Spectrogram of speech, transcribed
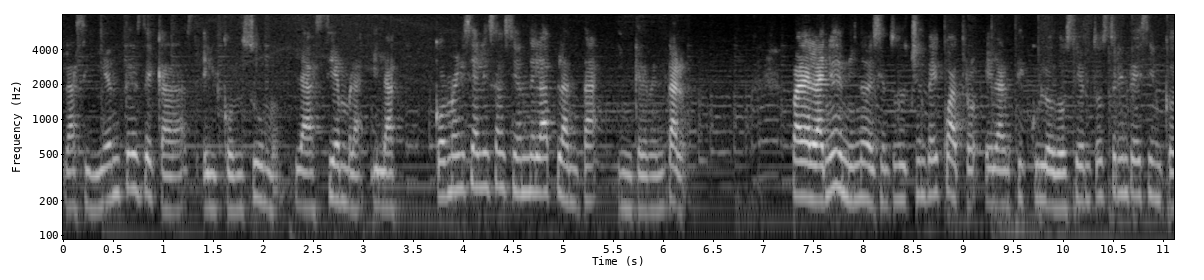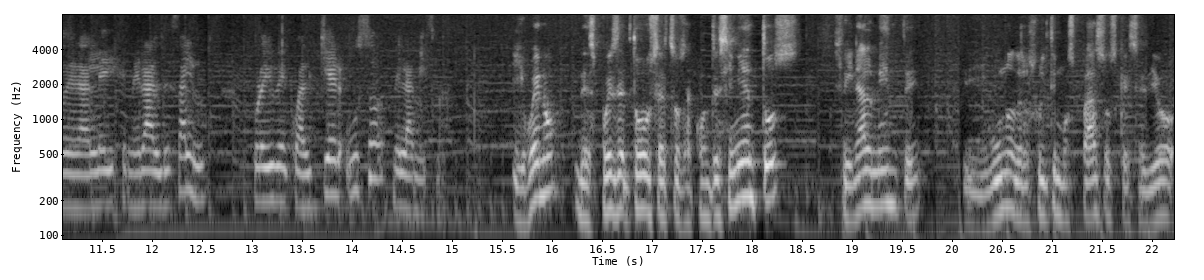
las siguientes décadas, el consumo, la siembra y la comercialización de la planta incrementaron. Para el año de 1984, el artículo 235 de la Ley General de Salud prohíbe cualquier uso de la misma. Y bueno, después de todos estos acontecimientos, finalmente, uno de los últimos pasos que se dio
